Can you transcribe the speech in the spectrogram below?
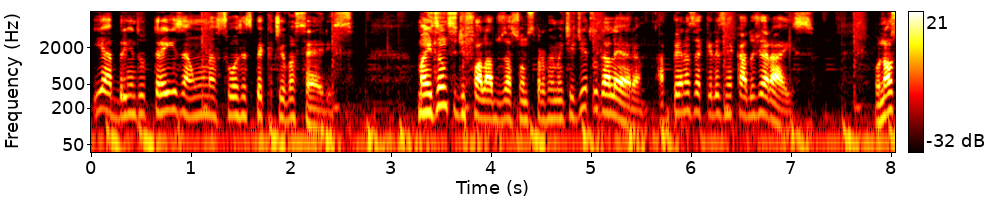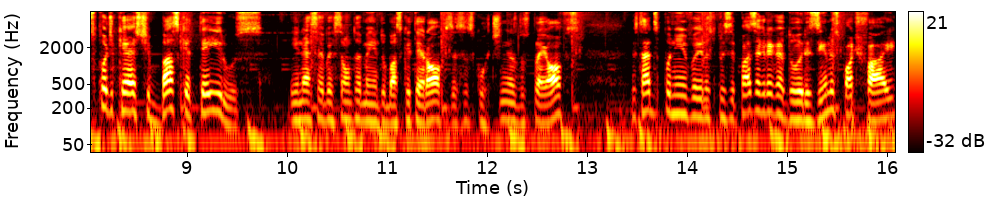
e abrindo 3 a 1 nas suas respectivas séries. Mas antes de falar dos assuntos propriamente ditos, galera, apenas aqueles recados gerais. O nosso podcast Basqueteiros, e nessa versão também do Basqueteiro Office, essas curtinhas dos playoffs, está disponível aí nos principais agregadores e no Spotify.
